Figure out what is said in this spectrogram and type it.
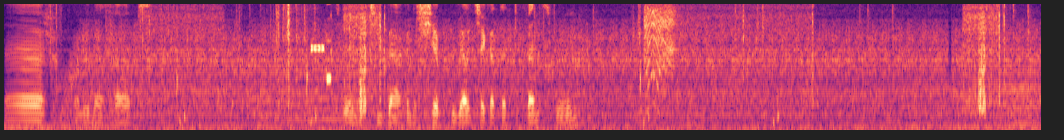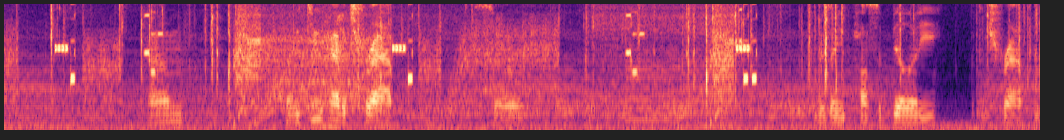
uh, I mean, that helps. Let's go and get you back on the ship. We gotta check out that defense room. Um, now we do have a trap, so there's a possibility that the trap will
